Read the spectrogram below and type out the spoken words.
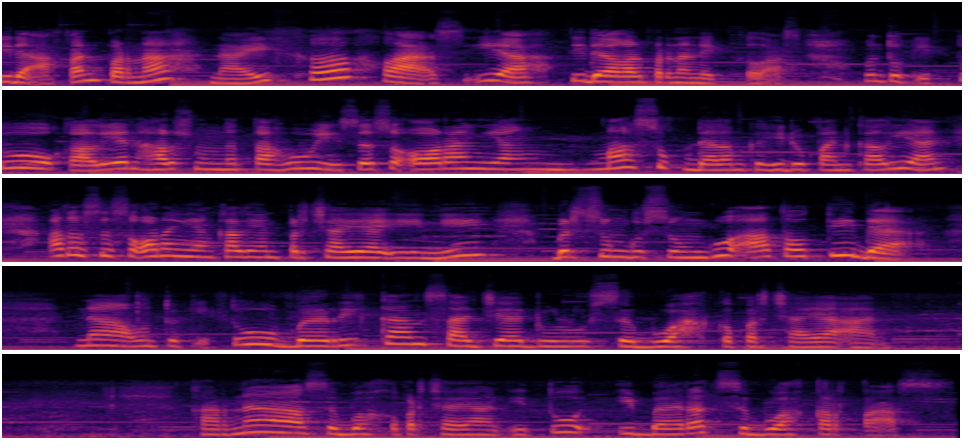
tidak akan pernah naik kelas. Iya, tidak akan pernah naik kelas. Untuk itu, kalian harus mengetahui seseorang yang masuk dalam kehidupan kalian atau seseorang yang kalian percaya ini bersungguh-sungguh atau tidak. Nah, untuk itu berikan saja dulu sebuah kepercayaan. Karena sebuah kepercayaan itu ibarat sebuah kertas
